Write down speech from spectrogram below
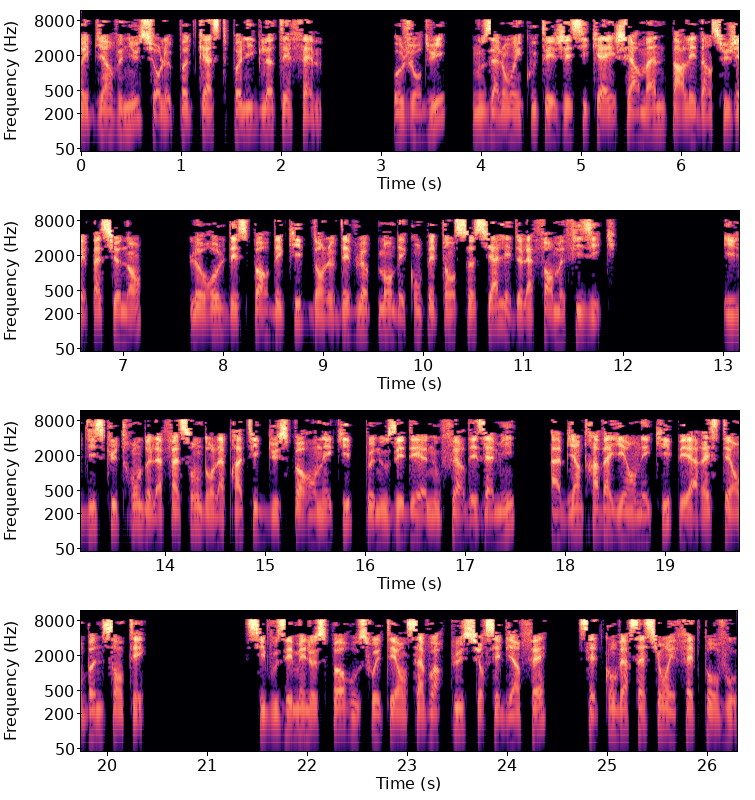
et bienvenue sur le podcast Polyglotte FM. Aujourd'hui, nous allons écouter Jessica et Sherman parler d'un sujet passionnant, le rôle des sports d'équipe dans le développement des compétences sociales et de la forme physique. Ils discuteront de la façon dont la pratique du sport en équipe peut nous aider à nous faire des amis, à bien travailler en équipe et à rester en bonne santé. Si vous aimez le sport ou souhaitez en savoir plus sur ses bienfaits, cette conversation est faite pour vous.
